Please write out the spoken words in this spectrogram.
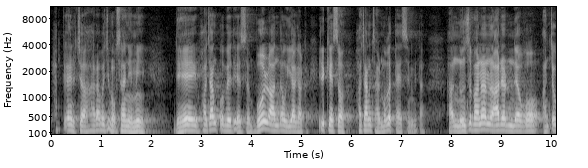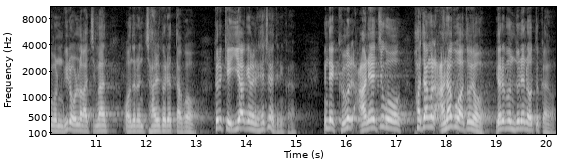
한편 저 할아버지 목사님이 내 화장법에 대해서 뭘 안다고 이야기할까 이렇게 해서 화장 잘 먹었다 했습니다. 한 눈썹 하나는 아래로 내고 한쪽은 위로 올라갔지만 오늘은 잘 그렸다고 그렇게 이야기를 해줘야 되니까요. 근데 그걸 안 해주고 화장을 안 하고 와도요, 여러분 눈에는 어떨까요?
